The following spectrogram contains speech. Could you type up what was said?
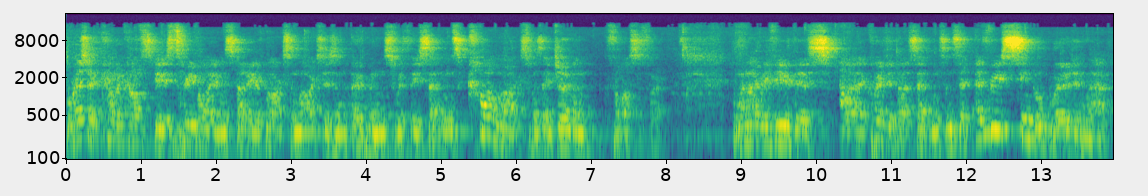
Leszek Kolakowski's three-volume study of Marx and Marxism opens with the sentence, Karl Marx was a German philosopher. When I reviewed this, I quoted that sentence and said every single word in that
